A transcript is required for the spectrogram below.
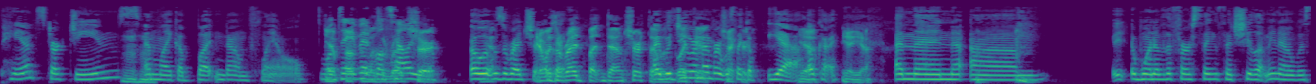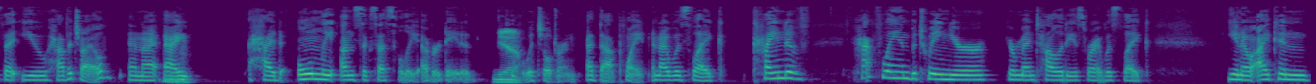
pants, dark jeans, Mm-hmm. and like a button down flannel. Well, Yep, David was will a red tell you. shirt. Oh, it was a red shirt. It was okay. a red button down shirt though. I would was do like remember it was like a, yeah, yeah. okay. Yeah, yeah. And then, um, it- one of the first things that she let me know was that you have a child and I, I had only unsuccessfully ever dated Yeah. people with children at that point. And I was like kind of halfway in between your, your mentalities where I was like, you know, I can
